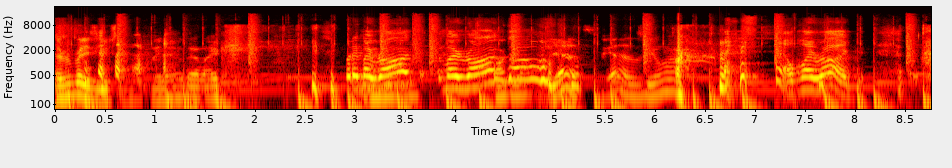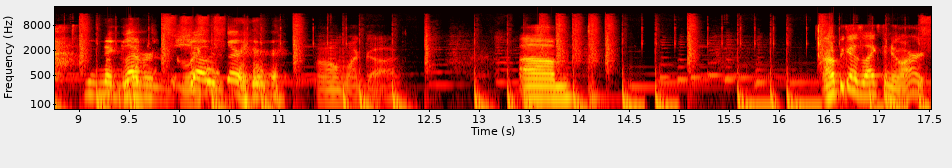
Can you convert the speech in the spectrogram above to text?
Everybody's used to it by now. They're like, But am I wrong? Am I wrong though? yes, yes, you are. am I wrong? You've never neglected the show, sir. Oh my god. Um, I hope you guys like the new art.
